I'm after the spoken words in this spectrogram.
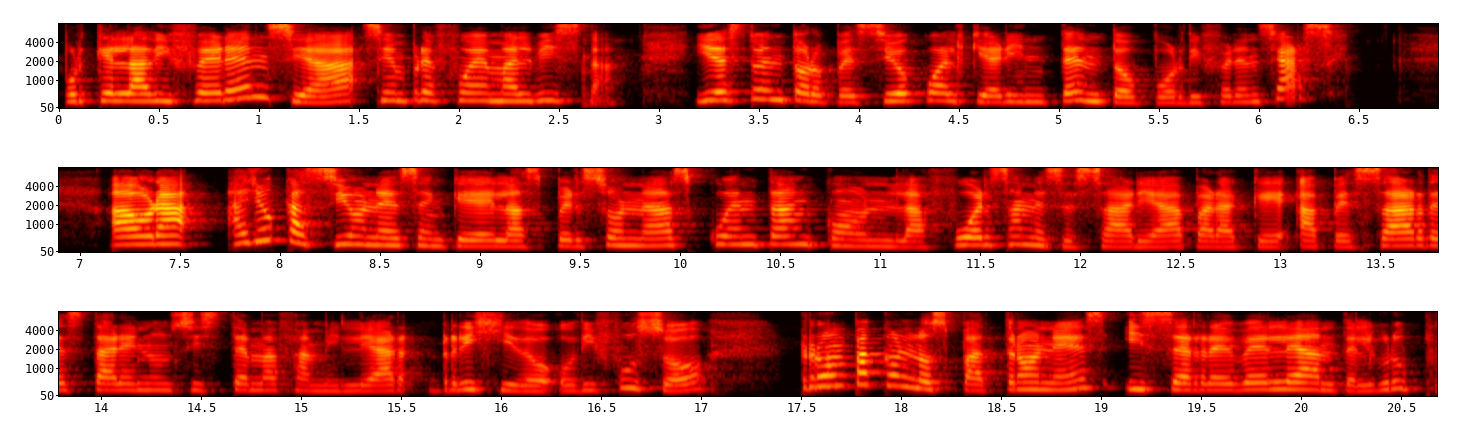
porque la diferencia siempre fue mal vista y esto entorpeció cualquier intento por diferenciarse. Ahora, hay ocasiones en que las personas cuentan con la fuerza necesaria para que, a pesar de estar en un sistema familiar rígido o difuso, rompa con los patrones y se revele ante el grupo.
